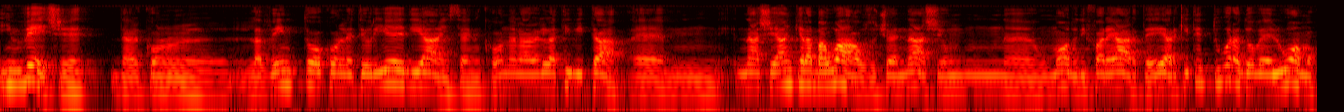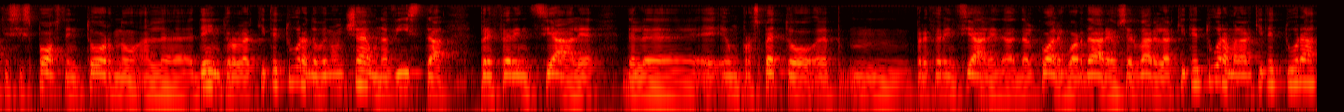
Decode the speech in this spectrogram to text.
Invece dal- con l'avvento, con le teorie di Einstein, con la relatività, eh, nasce anche la Bauhaus, cioè nasce un, un modo di fare arte e architettura dove è l'uomo che si sposta intorno al, dentro l'architettura, dove non c'è una vista preferenziale del, e un prospetto eh, mh, preferenziale da- dal quale guardare e osservare l'architettura, ma l'architettura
